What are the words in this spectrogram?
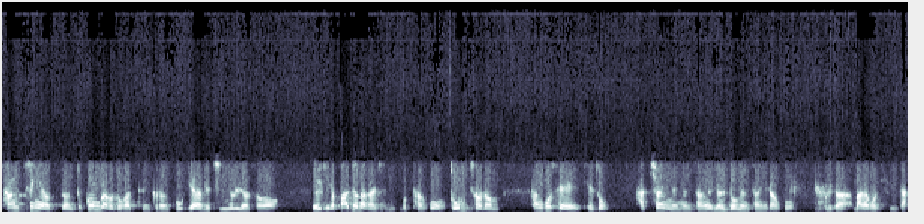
상층의 어떤 뚜껑과도 같은 그런 고기압에 짓눌려서 열기가 빠져나가지 못하고 돔처럼 한 곳에 계속 갇혀 있는 현상을 열돔 현상이라고 우리가 말하고 있습니다.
